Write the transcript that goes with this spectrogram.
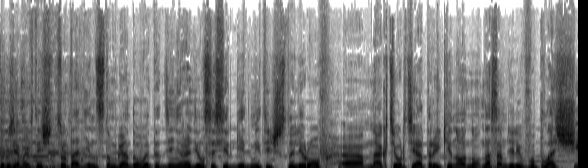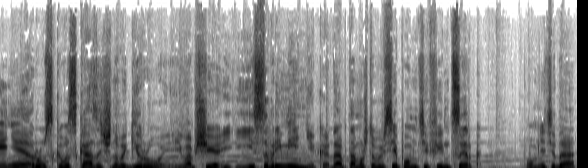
Друзья мои, в 1911 году в этот день родился Сергей Дмитриевич Столяров, э, актер театра и кино. Ну, на самом деле, воплощение русского сказочного героя и вообще и, и современника, да, потому что вы все помните фильм «Цирк», Помните, да?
